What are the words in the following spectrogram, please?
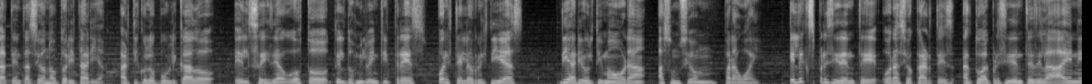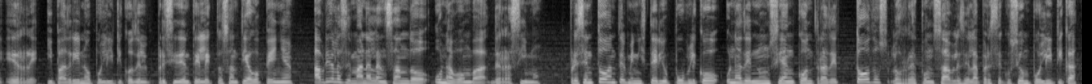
La tentación autoritaria, artículo publicado el 6 de agosto del 2023 por Estela Ruiz Díaz, Diario Última Hora, Asunción, Paraguay. El expresidente Horacio Cartes, actual presidente de la ANR y padrino político del presidente electo Santiago Peña, abrió la semana lanzando una bomba de racimo. Presentó ante el Ministerio Público una denuncia en contra de todos los responsables de la persecución política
